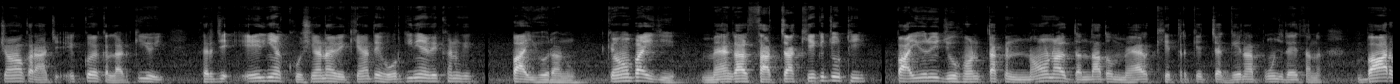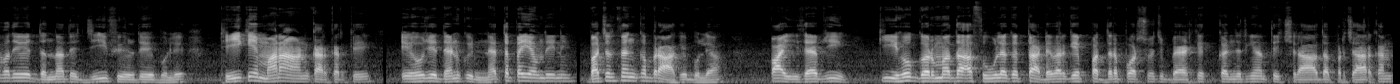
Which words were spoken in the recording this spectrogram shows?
ਚੌਂ ਘਰਾਂ 'ਚ ਇੱਕੋ ਇੱਕ ਲੜਕੀ ਹੋਈ। ਫਿਰ ਜੇ ਇਹਦੀਆਂ ਖੁਸ਼ੀਆਂ ਨਾ ਵੇਖੀਆਂ ਤੇ ਹੋਰ ਕਿਹਦੀਆਂ ਵੇਖਣਗੇ? ਭਾਈ ਹੋਰਾਂ ਨੂੰ, ਕਿਉਂ ਭਾਈ ਜੀ? ਮੈਂ ਗੱਲ ਸੱਚ ਆਖੀ ਹੈ ਕਿ ਝੂਠੀ? ਭਾਈ ਹੋਰੀ ਜੋ ਹੁਣ ਤੱਕ ਨੌ ਨਾਲ ਦੰਦਾਂ ਤੋਂ ਮੈਲ ਖੇਤਰ ਕੇ ਝੱਗੇ ਨਾਲ ਪੂੰਝ ਰਹੇ ਸਨ, ਬਾਹਰ ਵਧੇ ਹੋਏ ਦੰਦਾਂ ਤੇ ਜੀ ਫੇਰਦੇ ਹੋਏ ਬੋਲੇ, ਠੀਕ ਹੈ ਮਾਰਾ ਆਣ ਕਰ ਕਰਕੇ, ਇਹੋ ਜਿਹੇ ਦਿਨ ਕੋਈ ਨਿੱਤ ਪਏ ਆਉਂਦੇ ਨੇ। ਬਚਨ ਸਿੰਘ ਘਬਰਾ ਕੇ ਬੋਲਿਆ, ਭਾਈ ਸਾਹਿਬ ਜੀ, ਕੀ ਇਹੋ ਗੁਰਮਤ ਦਾ ਅਸੂਲ ਹੈ ਕਿ ਤੁਹਾਡੇ ਵਰਗੇ ਭੱਦਰ ਪੁਰਸ਼ ਵਿੱਚ ਬੈਠ ਕੇ ਕੰਜਰੀਆਂ ਤੇ ਸ਼ਰਾਬ ਦਾ ਪ੍ਰਚਾਰ ਕਰਨ?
